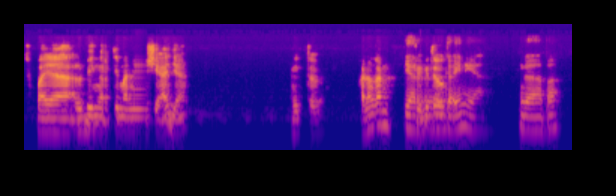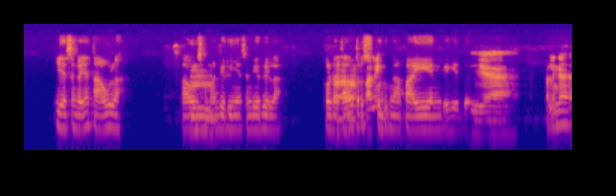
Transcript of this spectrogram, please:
supaya lebih ngerti manusia aja gitu. Kadang kan biar kayak gitu. enggak ini ya nggak apa iya seenggaknya tahu lah. Tahu hmm. sama dirinya sendiri lah. Kalau udah tahu terus paling, kudu ngapain kayak gitu. Iya. Paling nggak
